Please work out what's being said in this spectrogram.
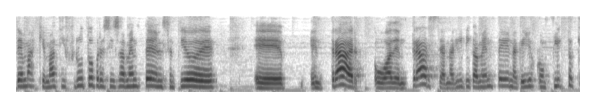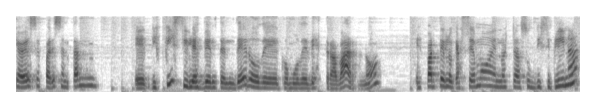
temas que más disfruto precisamente en el sentido de eh, entrar o adentrarse analíticamente en aquellos conflictos que a veces parecen tan eh, difíciles de entender o de como de destrabar, ¿no? Es parte de lo que hacemos en nuestra subdisciplina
